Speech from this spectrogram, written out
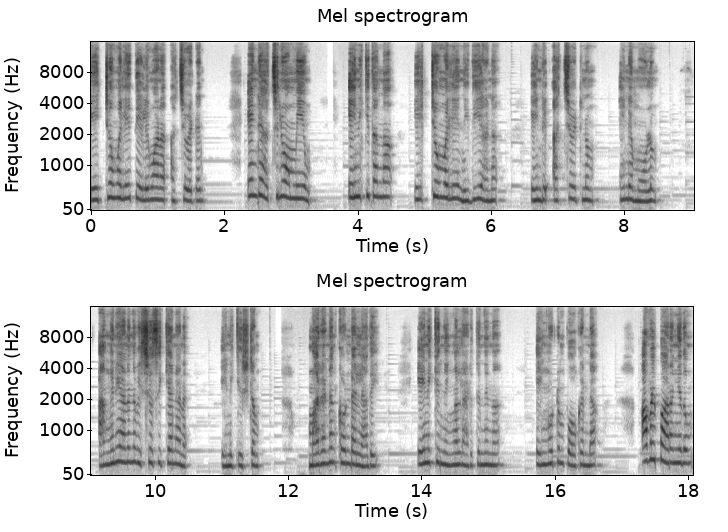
ഏറ്റവും വലിയ തെളിവാണ് അച്ചുവേട്ടൻ. എന്റെ അച്ഛനും അമ്മയും എനിക്ക് തന്ന ഏറ്റവും വലിയ നിധിയാണ് എന്റെ അച്ചുവേട്ടനും എന്റെ മോളും. അങ്ങനെയാണെന്ന് വിശ്വസിക്കാനാണ് എനിക്കിഷ്ടം. മരണം കൊണ്ടല്ലാതെ എനിക്ക് നിങ്ങളുടെ അടുത്ത് നിന്ന് എങ്ങോട്ടും പോകണ്ട. അവൾ പറഞ്ഞതും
